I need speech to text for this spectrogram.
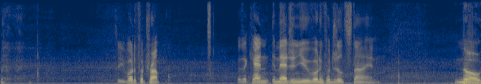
So you voted for Trump? Because I can't imagine you voting for Jill Stein. No,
